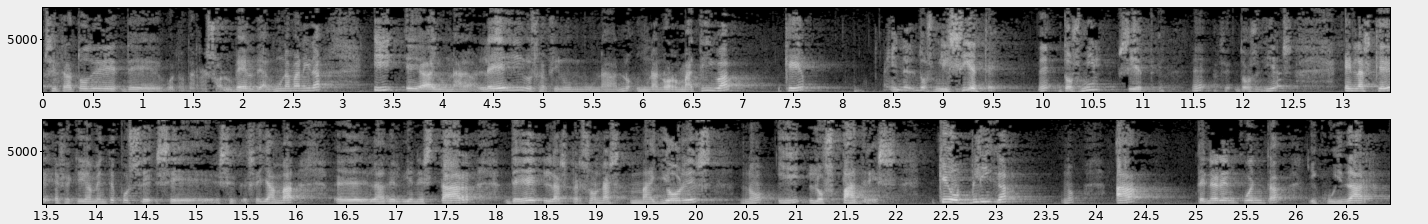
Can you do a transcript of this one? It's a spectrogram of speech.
se trató de, bueno, de resolver de alguna manera y eh, hay una ley, o sea, en fin, una, una normativa que en el 2007, ¿eh? 2007, ¿eh? hace dos días, en las que efectivamente pues, se, llama eh, la del bienestar de las personas mayores y los padres, que obliga a tener en cuenta y cuidar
